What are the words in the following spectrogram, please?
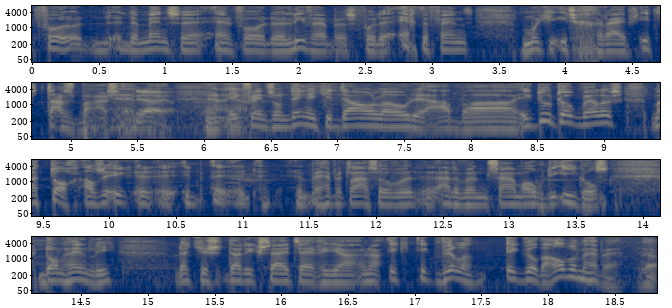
voor de, mensen en voor de liefhebbers, voor de echte fans, moet je iets grijps, iets tastbaars hebben. Ja, ja. Ik vind zo'n dingetje downloaden, bah. ik doe het ook wel eens, maar toch, als ik, eh, eh, eh, we hebben het laatst over, hadden we hem samen over de Eagles, Don Henley, dat, je, dat ik zei tegen ja, nou, ik, ik, wil een, ik wil de album hebben. Ja,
